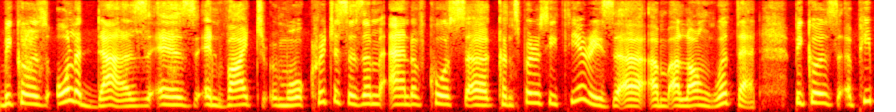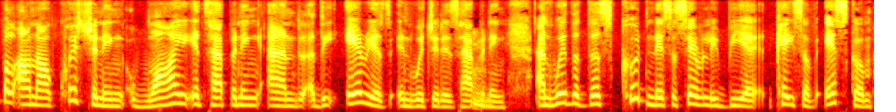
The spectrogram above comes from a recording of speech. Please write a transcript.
Because all it does is invite more criticism and, of course, uh, conspiracy theories uh, um, along with that. Because people are now questioning why it's happening and the areas in which it is happening, mm. and whether this could necessarily be a case of Eskom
